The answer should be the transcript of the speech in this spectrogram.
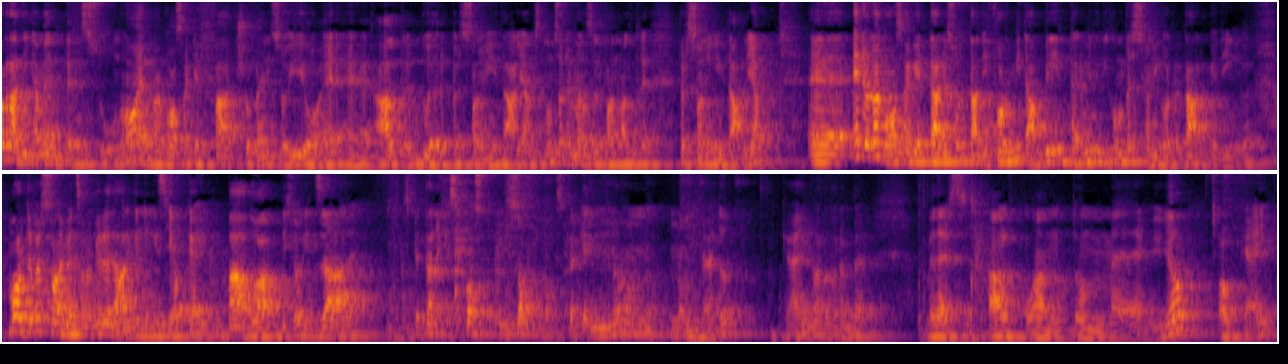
praticamente nessuno, è una cosa che faccio, penso io e, altre due o tre persone in Italia, anzi non so nemmeno se le fanno altre persone in Italia, eh, ed è una cosa che dà risultati formidabili in termini di conversioni con retargeting. Molte persone pensano che il retargeting sia ok, vado a visualizzare, aspettate che sposto il softbox perché non, non mi vedo, ok, ora dovrebbe vedersi alquanto meglio, ok.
